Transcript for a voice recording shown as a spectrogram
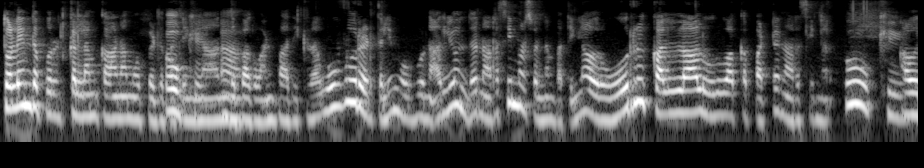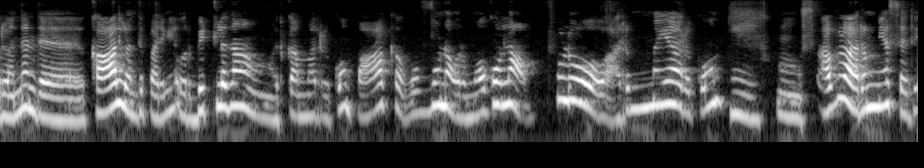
தொலைந்த பொருட்கள்லாம் காணாம போயிட்டு Okay, பாத்தீங்கன்னா அந்த. பகவான் பாதிக்கிறார். ஒவ்வொரு இடத்துலயும் ஒவ்வொன்று அதுலயும் இந்த நரசிம்மர் சொன்னேன் பாத்தீங்களா? அவர் ஒரு கல்லால் உருவாக்கப்பட்ட நரசிம்மர். ஓகே. அவர் வந்து அந்த கால் வந்து பாருங்க ஒரு பிட்ல தான் இருக்க மாதிரி இருக்கும். பார்க்க ஒவ்வொன்றும் அவர் முகம்லாம் அவ்வளோ அருமையா இருக்கும். அவ்வளோ அருமையா செது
